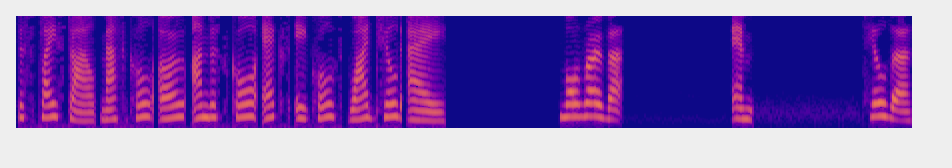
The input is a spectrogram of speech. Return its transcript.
display style mathcal O underscore X equals wide tilde A. Moreover, M tilde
